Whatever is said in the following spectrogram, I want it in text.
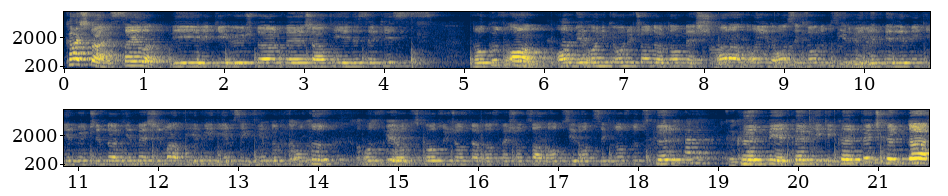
Kaç tanesi sayalım. 1, 2, 3, 4, 5, 6, 7, 8, 9, 10, 11, 12, 13, 14, 15, 16, 17, 18, 19, 20, 21, 22, 23, 24, 25, 26, 27, 28, 29, 30, 31, 32, 33, 34, 35, 36, 37, 38, 39, 40, 41, 42, 43, 44.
